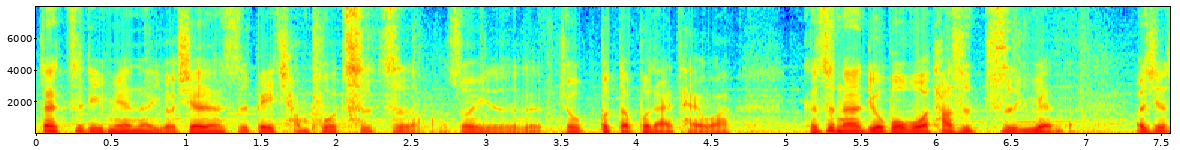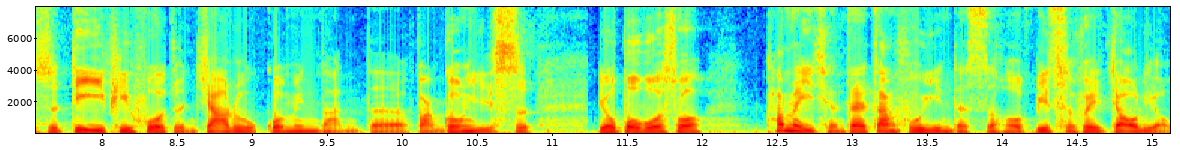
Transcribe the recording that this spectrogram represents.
在这里面呢，有些人是被强迫赤字啊，所以就不得不来台湾。可是呢，刘伯伯他是自愿的，而且是第一批获准加入国民党的反共义士。刘伯伯说，他们以前在战俘营的时候彼此会交流，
